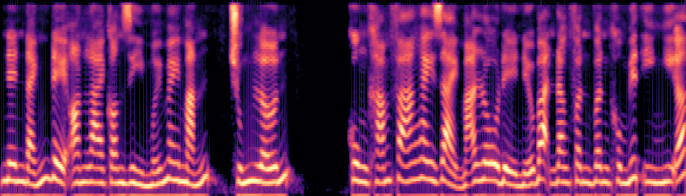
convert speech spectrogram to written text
Nên đánh đề online con gì mới may mắn, chúng lớn. Cùng khám phá ngay giải mã lô đề nếu bạn đang phân vân không biết ý nghĩa,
